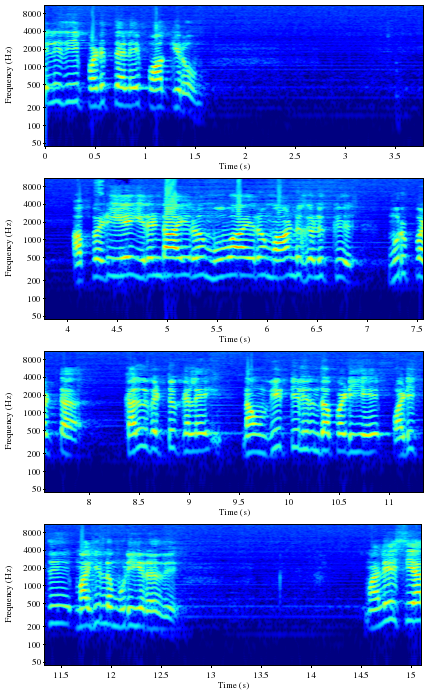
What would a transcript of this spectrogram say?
எழுதி படுத்தலை பார்க்கிறோம். அப்படியே இரண்டாயிரம் மூவாயிரம் ஆண்டுகளுக்கு முற்பட்ட கல்வெட்டுக்களை நம் வீட்டில் இருந்தபடியே படித்து மகிழ முடிகிறது. மலேசியா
